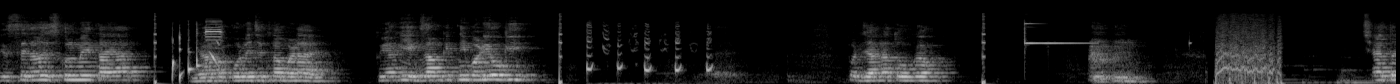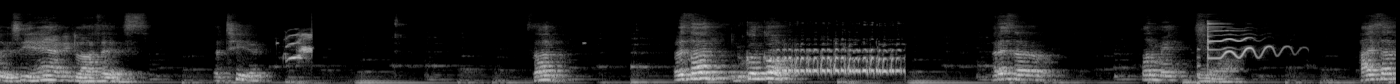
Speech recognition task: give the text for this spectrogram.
इससे ज़्यादा स्कूल में ही था यार। कॉलेज इतना बड़ा है तो यहाँ की एग्ज़ाम कितनी बड़ी होगी? पर जाना तो होगा। अच्छा तो ऐसी है यहाँ की क्लासेस अच्छी है। सर अरे सर रुको रुको। अरे सर सर मैं हाय सर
